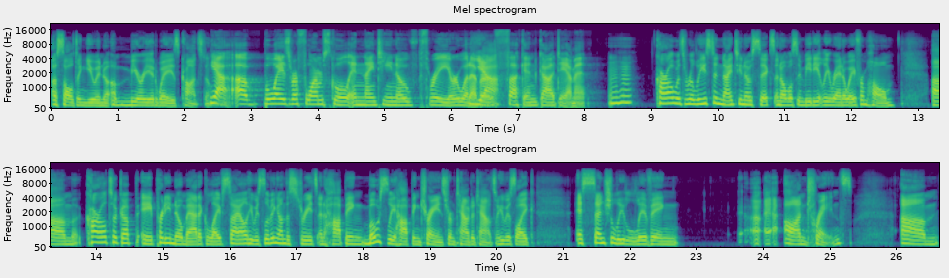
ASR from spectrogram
assaulting you in a myriad ways constantly. Yeah, a boys' reform school in 1903 or whatever. Yeah. Fucking goddamn it. Carl was released in 1906 and almost immediately ran away from home. Um, Carl took up a pretty nomadic lifestyle. He was living on the streets and hopping, mostly hopping trains from town to town. So he was like essentially living uh, uh, on trains. Um,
